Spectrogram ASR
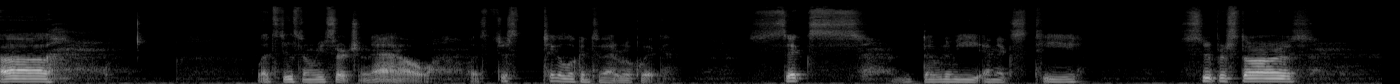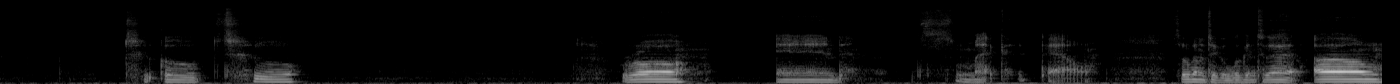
Uh, let's do some research now. Let's just take a look into that real quick. Six WWE NXT superstars to go to Raw and Smack down. So we're gonna take a look into that. Um,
